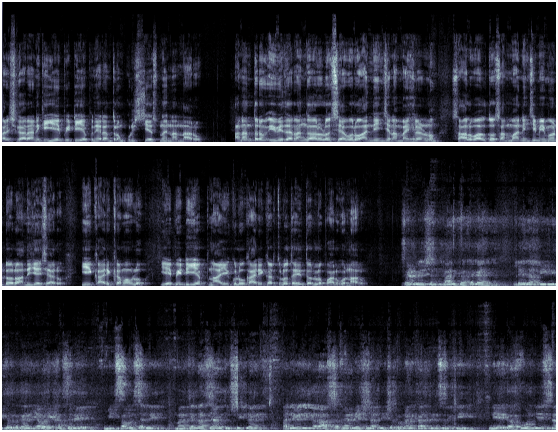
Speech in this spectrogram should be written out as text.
పరిష్కారానికి ఏపీటీఎఫ్ నిరంతరం కృషి చేస్తుందని అన్నారు. అనంతరం వివిధ రంగాలలో సేవలు అందించిన మహిళలను సాల్వాలతో సన్మానించి మెమెంటోలు అందజేశారు. ఈ కార్యక్రమంలో ఏపీటీఎఫ్ నాయకులు కార్యకర్తలు తదితరులు పాల్గొన్నారు. ఫెడరేషన్ కార్యకర్త కానీ లేదా మీ మిత్రులు కానీ ఎవరైనా సరే మీ సమస్యల్ని మా జిల్లా శాఖ దృష్టికి కానీ అదేవిధంగా రాష్ట్ర ఫెడరేషన్ అధ్యక్ష ప్రధాన కార్యదర్శులకి నేరుగా ఫోన్ చేసిన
